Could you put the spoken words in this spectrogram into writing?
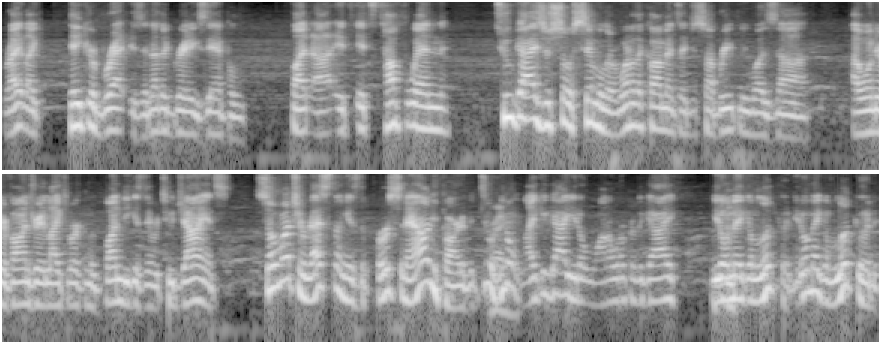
right? Like Taker Brett is another great example, but uh, it, it's tough when two guys are so similar. One of the comments I just saw briefly was, uh, "I wonder if Andre liked working with Bundy because they were two giants." So much of wrestling is the personality part of it too. If Right. you don't like a guy, you don't want to work with a guy. You don't make him look good. You don't make him look good,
